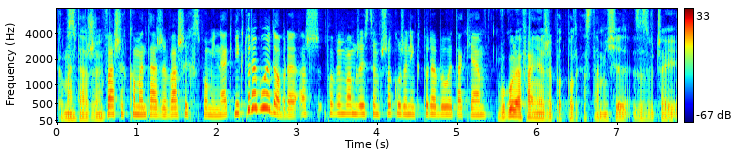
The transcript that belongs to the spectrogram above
komentarzy. Waszych komentarzy, waszych wspominek. Niektóre były dobre, aż powiem wam, że jestem w szoku, że niektóre były takie... W ogóle fajnie, że pod podcastami się zazwyczaj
